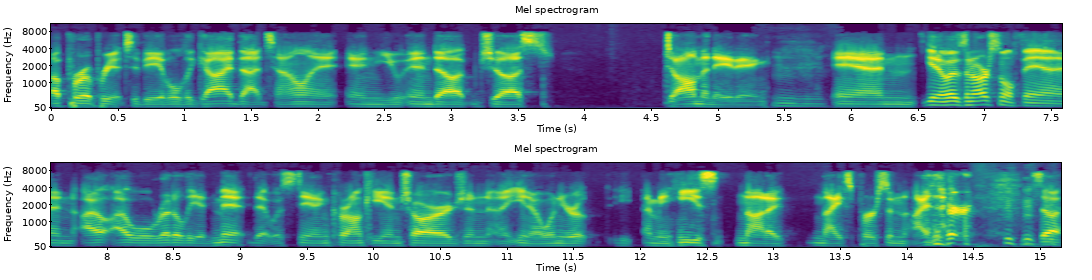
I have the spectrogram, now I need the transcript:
appropriate to be able to guide that talent, and you end up just dominating. And you know, as an Arsenal fan, I, I will readily admit that with Stan Kroenke in charge, and uh, you know, when you're, I mean, he's not a nice person either. so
